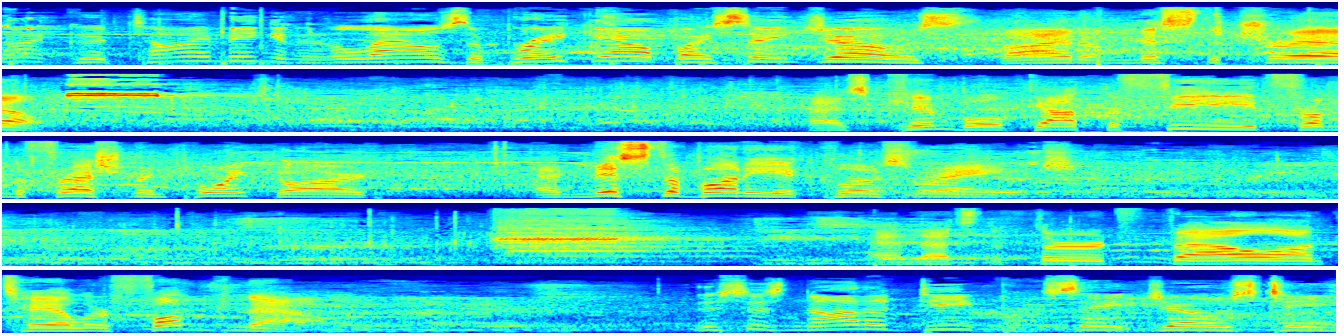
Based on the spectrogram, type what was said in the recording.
Not good timing, and it allows the breakout by St. Joe's. Bynum missed the trail. As Kimble got the feed from the freshman point guard and missed the bunny at close range. And that's the third foul on Taylor Funk now. This is not a deep St. Joe's team.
